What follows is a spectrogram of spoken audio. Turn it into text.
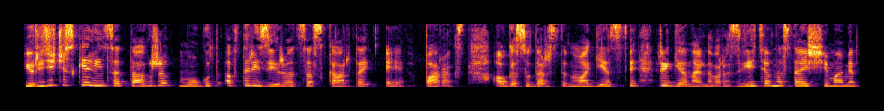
Юридические лица также могут авторизироваться с картой e-Parax, а в Государственном агентстве регионального развития в настоящий момент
